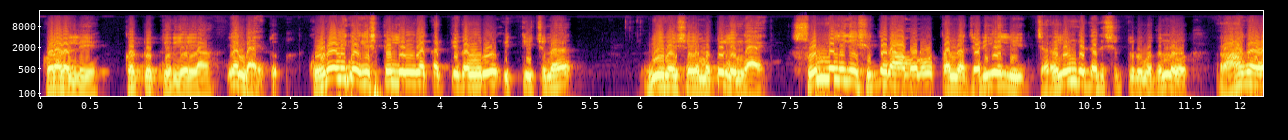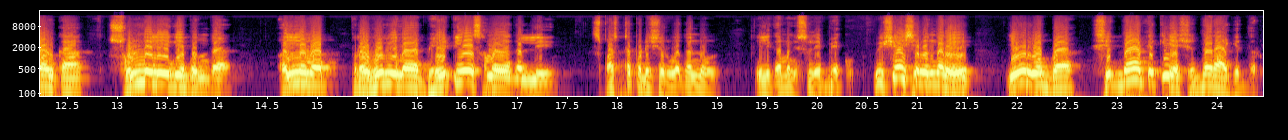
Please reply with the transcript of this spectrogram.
ಕೊರಳಲ್ಲಿ ಕಟ್ಟುತ್ತಿರಲಿಲ್ಲ ಎಂದಾಯಿತು. ಕೊರಳಿಗೆ ಇಷ್ಟಲಿಂಗ ಕಟ್ಟಿದವರು ಇತ್ತೀಚಿನ ವೀರಶೈವ ಮತ್ತು ಲಿಂಗಾಯತ. ಸುನ್ನಲಿಗೆ ಸಿದ್ದರಾಮನು ತನ್ನ ಜಡಿಯಲ್ಲಿ ಚರಲಿಂಗ ಧರಿಸುತ್ತಿರುವುದನ್ನು ರಾಘವಾಂಕ ಸುನ್ನಲಿಗೆ ಬಂದ ಅಲ್ಲಮ ಪ್ರಭುವಿನ ಭೇಟಿಯ ಸಮಯದಲ್ಲಿ ಸ್ಪಷ್ಟಪಡಿಸಿರುವುದನ್ನು ಇಲ್ಲಿ ಗಮನಿಸಲೇಬೇಕು. ವಿಶೇಷವೆಂದರೆ ಇವರು ಒಬ್ಬ ಸಿದ್ಧಾಟಿಕೆಯ ಸಿದ್ಧರಾಗಿದ್ದರು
